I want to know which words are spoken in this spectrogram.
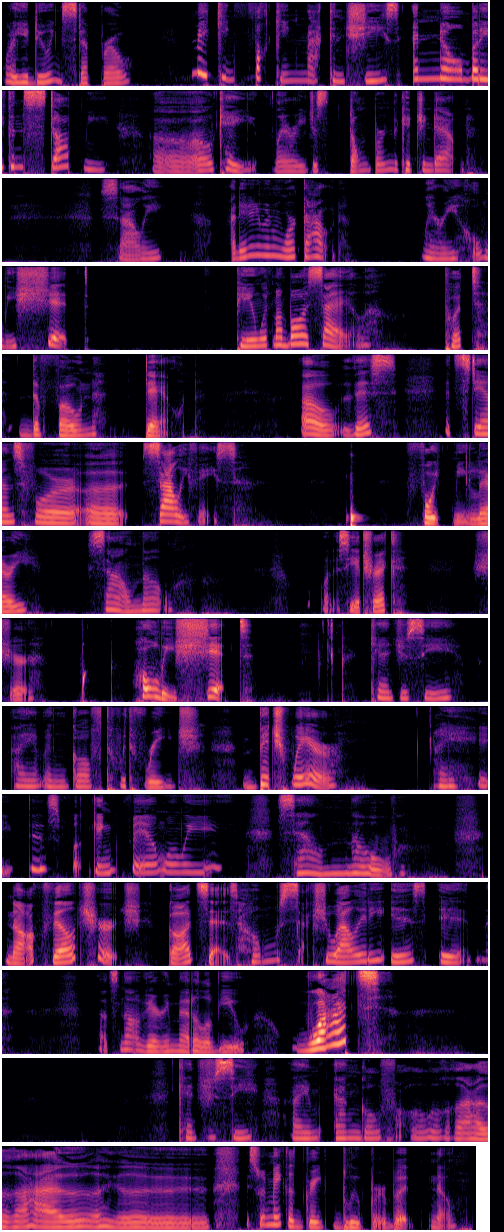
What are you doing, step bro? Making fucking mac and cheese, and nobody can stop me. Uh, okay, Larry, just don't burn the kitchen down. Sally, I didn't even work out. Larry, holy shit. Peeing with my boy Sal. Put the phone down. Oh, this? It stands for, uh, Sally face. Fight me, Larry. Sal, no. Wanna see a trick? Sure. Holy shit! Can't you see? I am engulfed with rage. Bitch, where? I hate this fucking family. Sal, no. Nockfell Church. God says homosexuality is in. That's not very metal of you. What? Can't you see? I am angle. This would make a great blooper, but no.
